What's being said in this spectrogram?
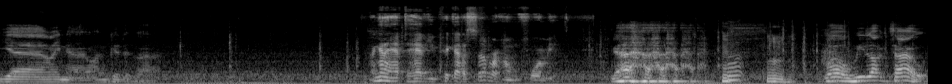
Yeah, I know. I'm good at that. I'm gonna have to have you pick out a summer home for me. well, we lucked out.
